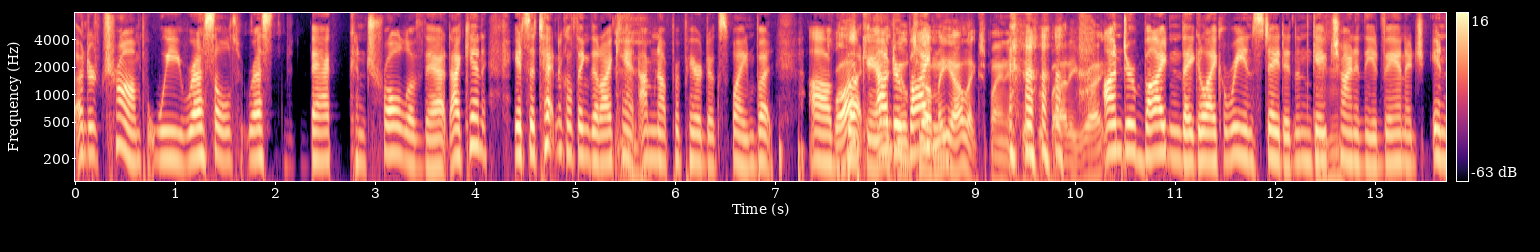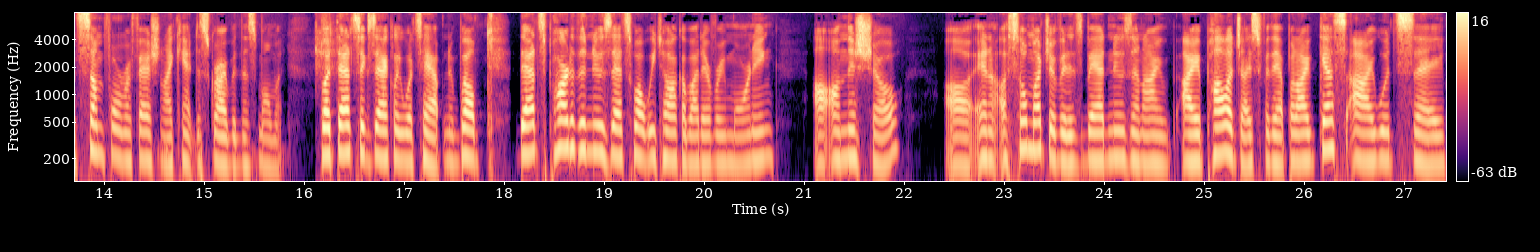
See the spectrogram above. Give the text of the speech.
under Trump, we wrestled wrest back control of that. I can't. It's a technical thing that I can't. I'm not prepared to explain. But uh, Well, I but can. If under you'll Biden, tell me, I'll explain it to everybody, right? under Biden, they like reinstated and Mm-hmm. gave China the advantage in some form or fashion. I can't describe in this moment, but that's exactly what's happening. Well, that's part of the news. That's what we talk about every morning uh, on this show. Uh, and uh, so much of it is bad news, and I, I apologize for that. But I guess I would say,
